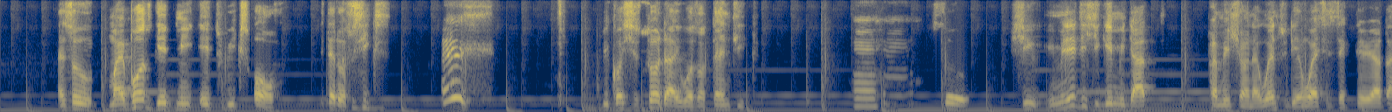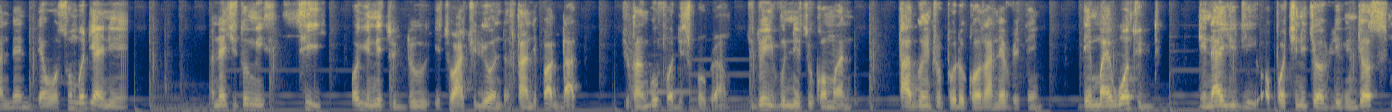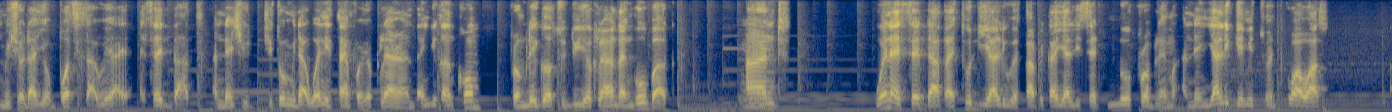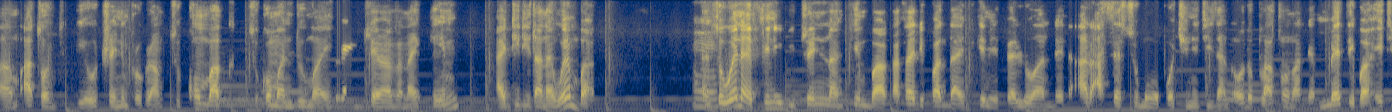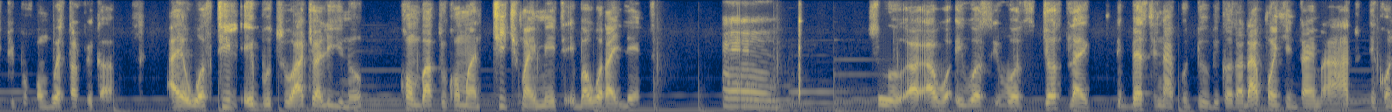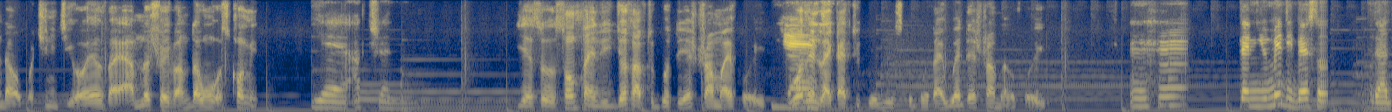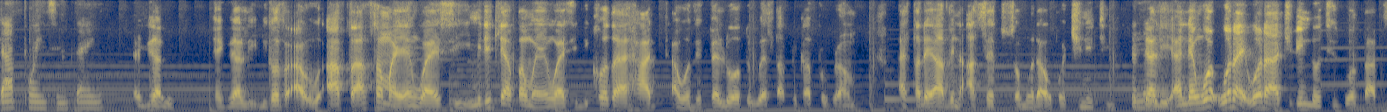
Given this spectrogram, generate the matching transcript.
And so my boss gave me eight weeks off instead of six because she saw that it was authentic. Mhm. So she immediately she gave me that permission. I went to the NYC secretariat and then there was somebody I knew. And then she told me, see, all you need to do is to actually understand the fact that you can go for this program. You don't even need to come and start going through protocols and everything. They might want to d- deny you the opportunity of living. Just make sure that your boss is aware. I, I said that. And then she, she told me that when it's time for your clearance, then you can come from Lagos to do your clearance and go back. Mm. And when I said that, I told Yali West Africa. Yali said no problem, and then Yali gave me 24 hours um, out of the whole training program to come back to come and do my clearance. And I came, I did it, and I went back. Mm. And so when I finished the training and came back, aside the fact that I became a fellow and then had access to more opportunities and other platforms, and then met about 80 people from West Africa, I was still able to actually, you know, come back to come and teach my mates about what I learned. Mm. so I, I it was it was just like the best thing I could do because at that point in time I had to take on that opportunity or else I, I'm not sure if another one was coming. Yeah, actually. Yeah, so sometimes you just have to go to extra mile for it. It wasn't like I took a risk, but I went extra mile for it. hmm Then you made the best of it at that point in time. Exactly, exactly. Because I, after after my NYC, immediately after my NYC, because I had I was a fellow of the West Africa program, I started having access to some other opportunity. Mm-hmm. Exactly. And then what, what I what I actually noticed was that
